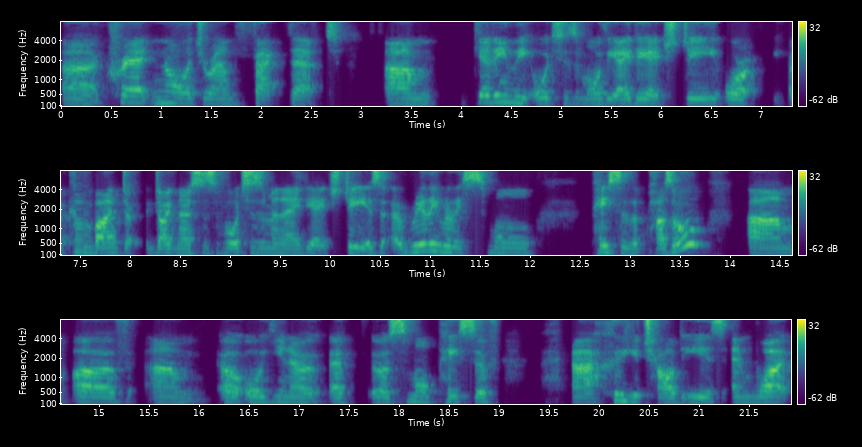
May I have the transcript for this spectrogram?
uh, create knowledge around the fact that um, getting the autism or the ADHD or a combined di- diagnosis of autism and ADHD is a really, really small piece of the puzzle um, of, um, or, or, you know, a, a small piece of uh, who your child is and what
